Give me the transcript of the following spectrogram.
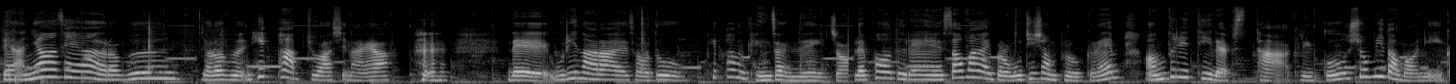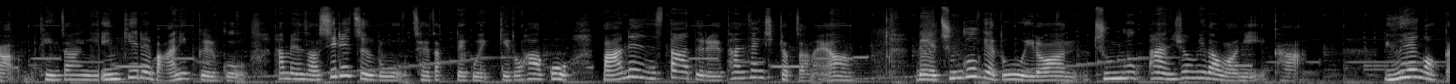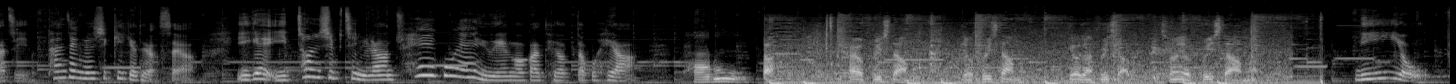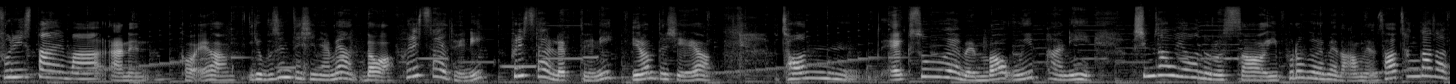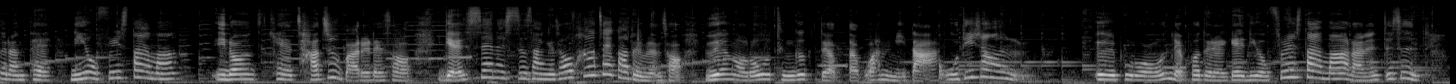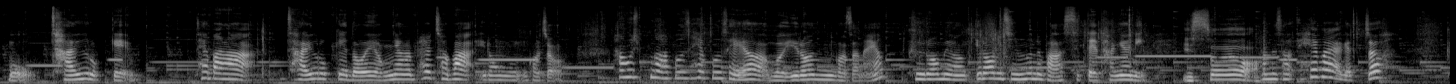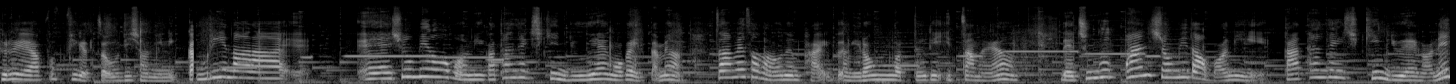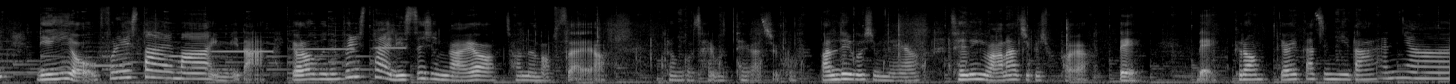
네, 안녕하세요, 여러분. 여러분, 힙합 좋아하시나요? 네, 우리나라에서도 힙합은 굉장히 유행이죠. 래퍼들의 서바이벌 오디션 프로그램, 언프리티 랩스타, 그리고 쇼미더머니가 굉장히 인기를 많이 끌고 하면서 시리즈로 제작되고 있기도 하고 많은 스타들을 탄생시켰잖아요. 네, 중국에도 이런 중국판 쇼미더머니가 유행어까지 탄생을 시키게 되었어요. 이게 2017년 최고의 유행어가 되었다고 해요. 还有 freestyle 吗？有 freestyle 吗？给我段 freestyle 吧。请问有 freestyle 吗？ 니요 프리스타일마라는 거예요. 이게 무슨 뜻이냐면 너 프리스타일 되니? 프리스타일 랩 되니? 이런 뜻이에요. 전 엑소의 멤버 우이판이 심사위원으로서 이 프로그램에 나오면서 참가자들한테 니오 프리스타일마 이렇게 자주 말을 해서 이게 SNS 상에서 화제가 되면서 유행어로 등극되었다고 합니다. 오디션 을 보러 온 래퍼들에게 니오 프리스타일마라는 뜻은 뭐 자유롭게 해봐라 자유롭게 너의 역량을 펼쳐봐. 이런 거죠. 하고 싶은 거 해보- 해보세요. 뭐 이런 거잖아요. 그러면 이런 질문을 받았을 때 당연히 있어요. 하면서 해봐야겠죠? 그래야 뽑히겠죠 오디션이니까. 우리나라 에 쇼미더머니가 탄생시킨 유행어가 있다면 짬에서 나오는 바이브 이런 것들이 있잖아요. 네, 중국판 쇼미더머니가 탄생시킨 유행어는 리오 프리스타일마입니다. 여러분은 프리스타일 있으신가요? 저는 없어요. 그런 거 잘 못해가지고 만들고 싶네요. 재능이 많아지고 싶어요. 네, 네, 그럼 여기까지입니다. 안녕.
